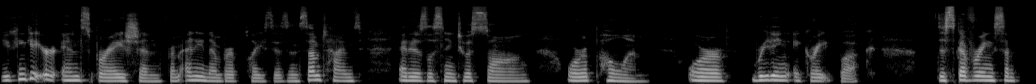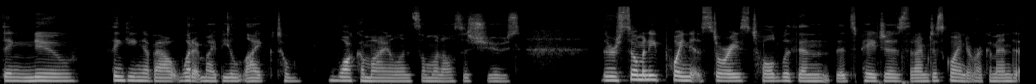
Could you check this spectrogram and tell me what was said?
You can get your inspiration from any number of places, and sometimes it is listening to a song or a poem or reading a great book, discovering something new, thinking about what it might be like to walk a mile in someone else's shoes. There's so many poignant stories told within its pages that I'm just going to recommend uh,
